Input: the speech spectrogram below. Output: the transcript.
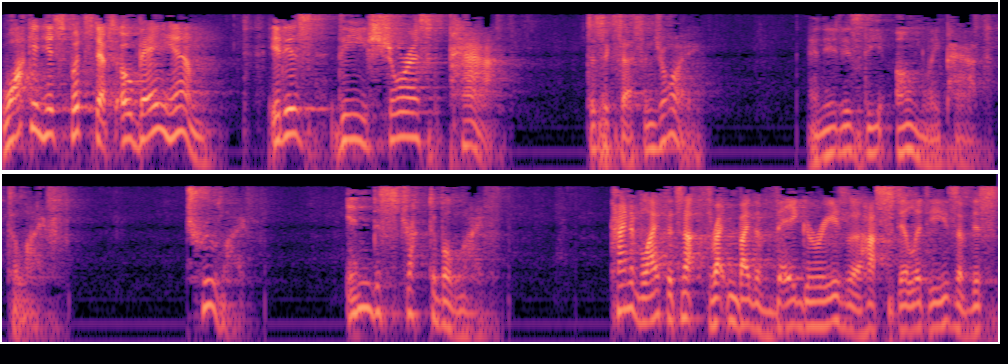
Walk in his footsteps. Obey him. It is the surest path to success and joy. And it is the only path to life. True life. Indestructible life. Kind of life that's not threatened by the vagaries, the hostilities of this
